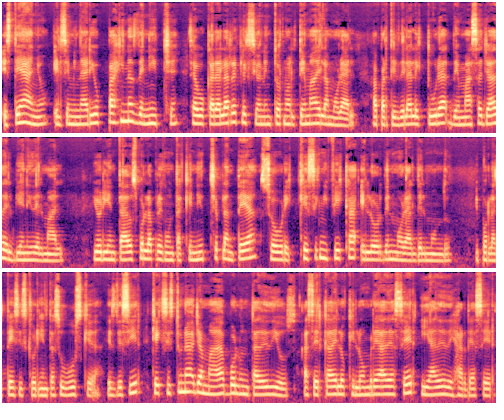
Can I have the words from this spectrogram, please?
Este año, el seminario Páginas de Nietzsche se abocará a la reflexión en torno al tema de la moral, a partir de la lectura de Más allá del bien y del mal, y orientados por la pregunta que Nietzsche plantea sobre qué significa el orden moral del mundo y por la tesis que orienta su búsqueda, es decir, que existe una llamada voluntad de Dios acerca de lo que el hombre ha de hacer y ha de dejar de hacer,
